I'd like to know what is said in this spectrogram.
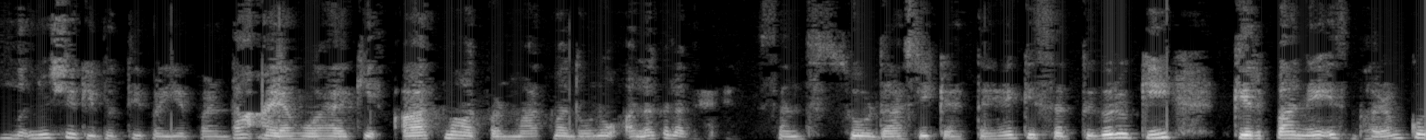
मनुष्य की बुद्धि पर यह पर्दा आया हुआ है कि आत्मा और परमात्मा दोनों अलग अलग हैं। संत सूरदास जी कहते हैं कि सतगुरु की कृपा ने इस भ्रम को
